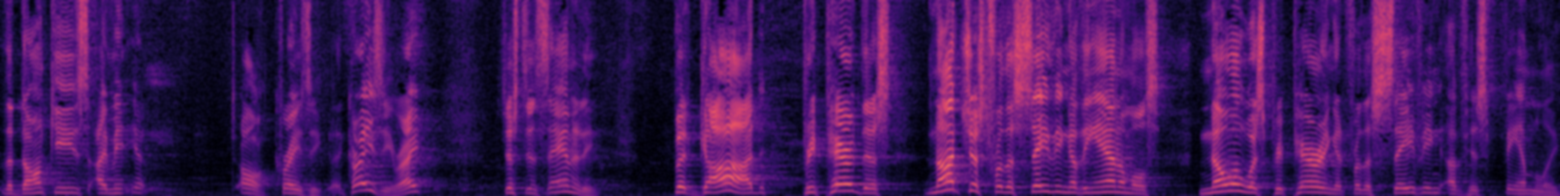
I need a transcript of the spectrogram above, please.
the donkeys. I mean, you, oh, crazy, crazy, right? Just insanity. But God prepared this not just for the saving of the animals. Noah was preparing it for the saving of his family.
